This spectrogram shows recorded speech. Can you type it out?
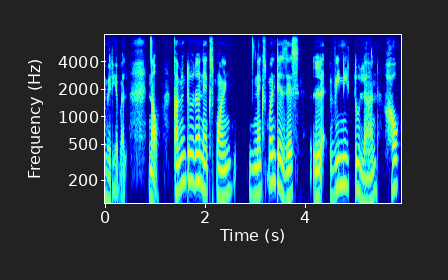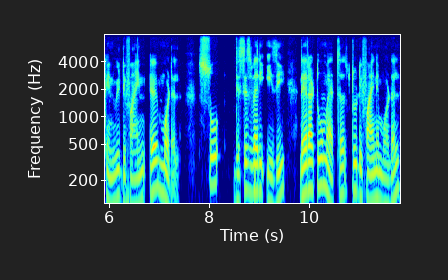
variable. Now coming to the next point. Next point is this. We need to learn how can we define a model. So this is very easy. There are two methods to define a model.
